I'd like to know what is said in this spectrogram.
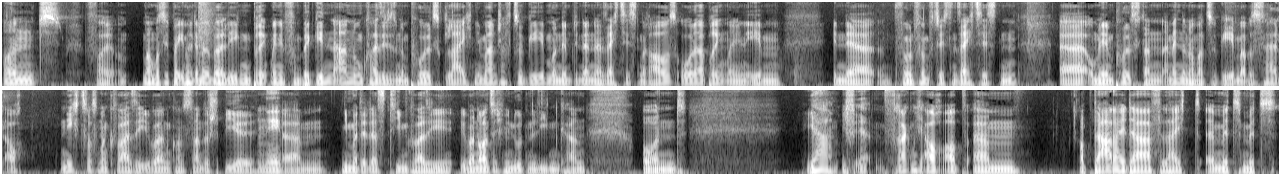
Und Voll. Und man muss sich bei ihm halt immer überlegen, bringt man ihn von Beginn an, um quasi diesen Impuls gleich in die Mannschaft zu geben und nimmt ihn dann in der 60. raus oder bringt man ihn eben in der 55., 60., äh, um den Impuls dann am Ende nochmal zu geben. Aber es ist halt auch nichts, was man quasi über ein konstantes Spiel, Nee. ähm, niemand, der das Team quasi über 90 Minuten leaden kann. Und ja, ich äh, frage mich auch, ob, ähm, ob Dardai da vielleicht äh, mit, mit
